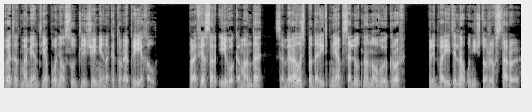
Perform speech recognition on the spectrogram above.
в этот момент я понял суть лечения, на которое приехал. Профессор и его команда собиралась подарить мне абсолютно новую кровь, предварительно уничтожив старую.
